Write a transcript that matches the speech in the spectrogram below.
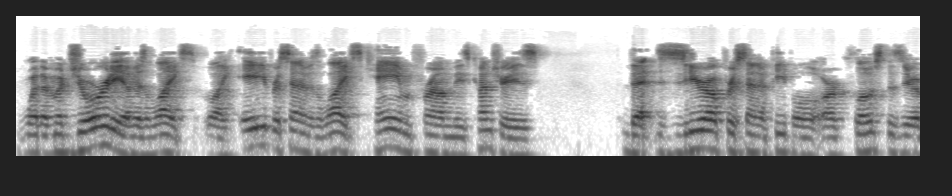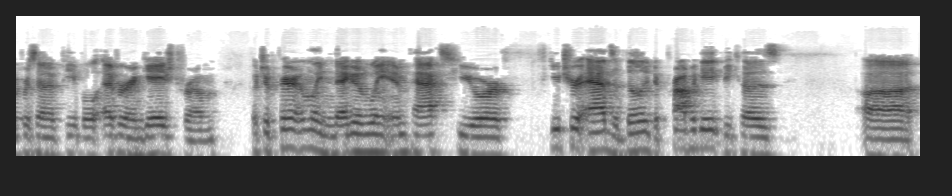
where the majority of his likes, like 80% of his likes, came from these countries that 0% of people, or close to 0% of people, ever engaged from, which apparently negatively impacts your future ads' ability to propagate because uh,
